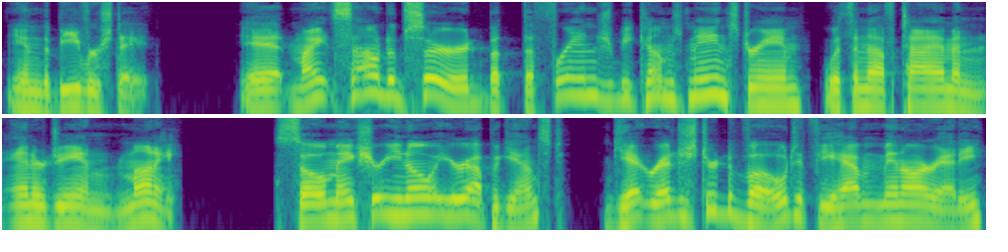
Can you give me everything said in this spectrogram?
in the Beaver State. It might sound absurd, but the fringe becomes mainstream with enough time and energy and money. So make sure you know what you're up against. Get registered to vote if you haven't been already.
